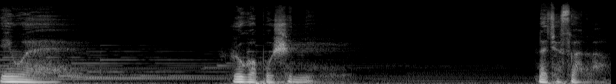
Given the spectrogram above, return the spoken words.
因为如果不是你，那就算了。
